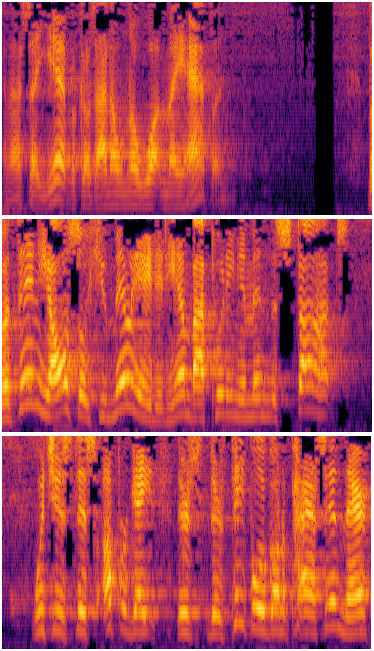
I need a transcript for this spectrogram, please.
And I say yeah, because I don't know what may happen. But then he also humiliated him by putting him in the stocks, which is this upper gate. There's, there's people who are going to pass in there,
